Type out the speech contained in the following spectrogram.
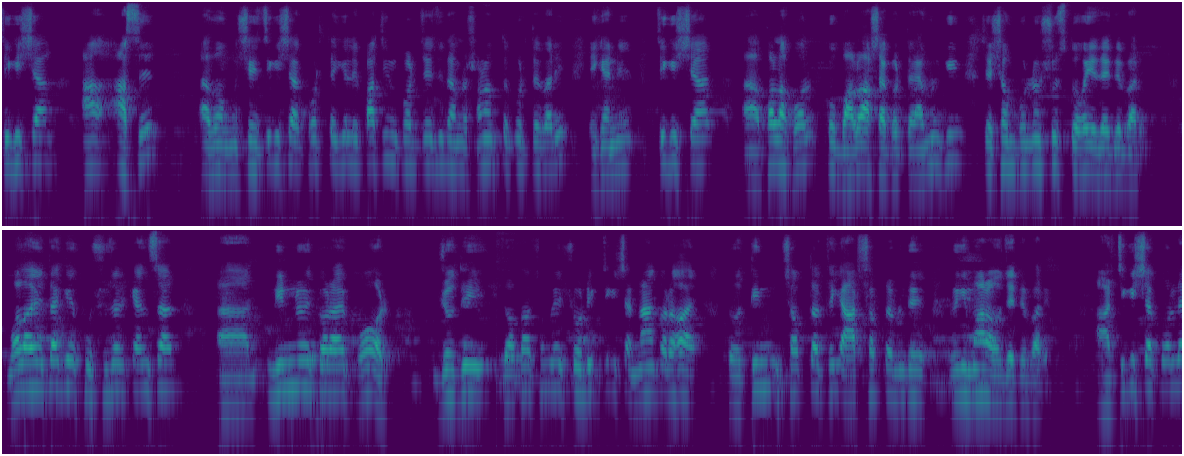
চিকিৎসা আছে এবং সেই চিকিৎসা করতে গেলে প্রাথমিক পর্যায়ে যদি আমরা শনাক্ত করতে পারি, এখানে চিকিৎসার ফলাফল খুব ভালো আশা করতে হয়। এমনকি সে সম্পূর্ণ সুস্থ হয়ে যেতে পারে। বলা হয়ে থাকে, ফুসফুসের ক্যান্সার নির্ণয় করার পর যদি যথাসময়ে সঠিক চিকিৎসা না করা হয় তো তিন সপ্তাহ থেকে আট সপ্তাহের মধ্যে রোগী মারাও যেতে পারে। আর চিকিৎসা করলে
